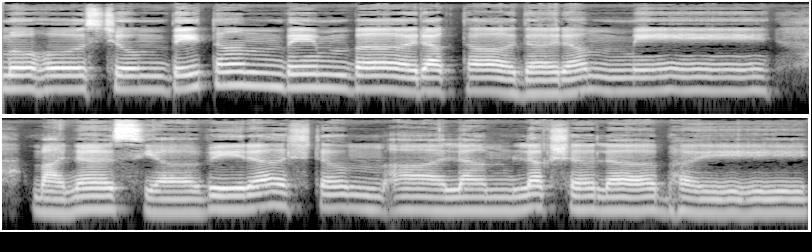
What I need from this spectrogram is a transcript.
मुहुश्चुम्बितं बिम्बरक्तादरं मे। मनस्य विरष्टम् आलं लक्षलभै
